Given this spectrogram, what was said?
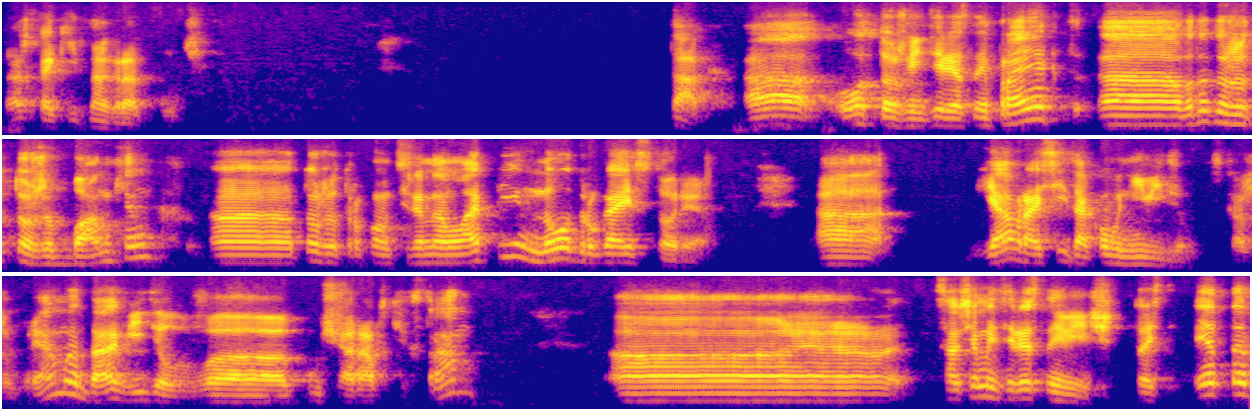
даже какие-то награды получили. Так, а, вот тоже интересный проект. А, вот это уже тоже банкинг, а, тоже True терминал API, но другая история. А, я в России такого не видел, скажем прямо, да, видел в куче арабских стран. А, совсем интересная вещь. То есть это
